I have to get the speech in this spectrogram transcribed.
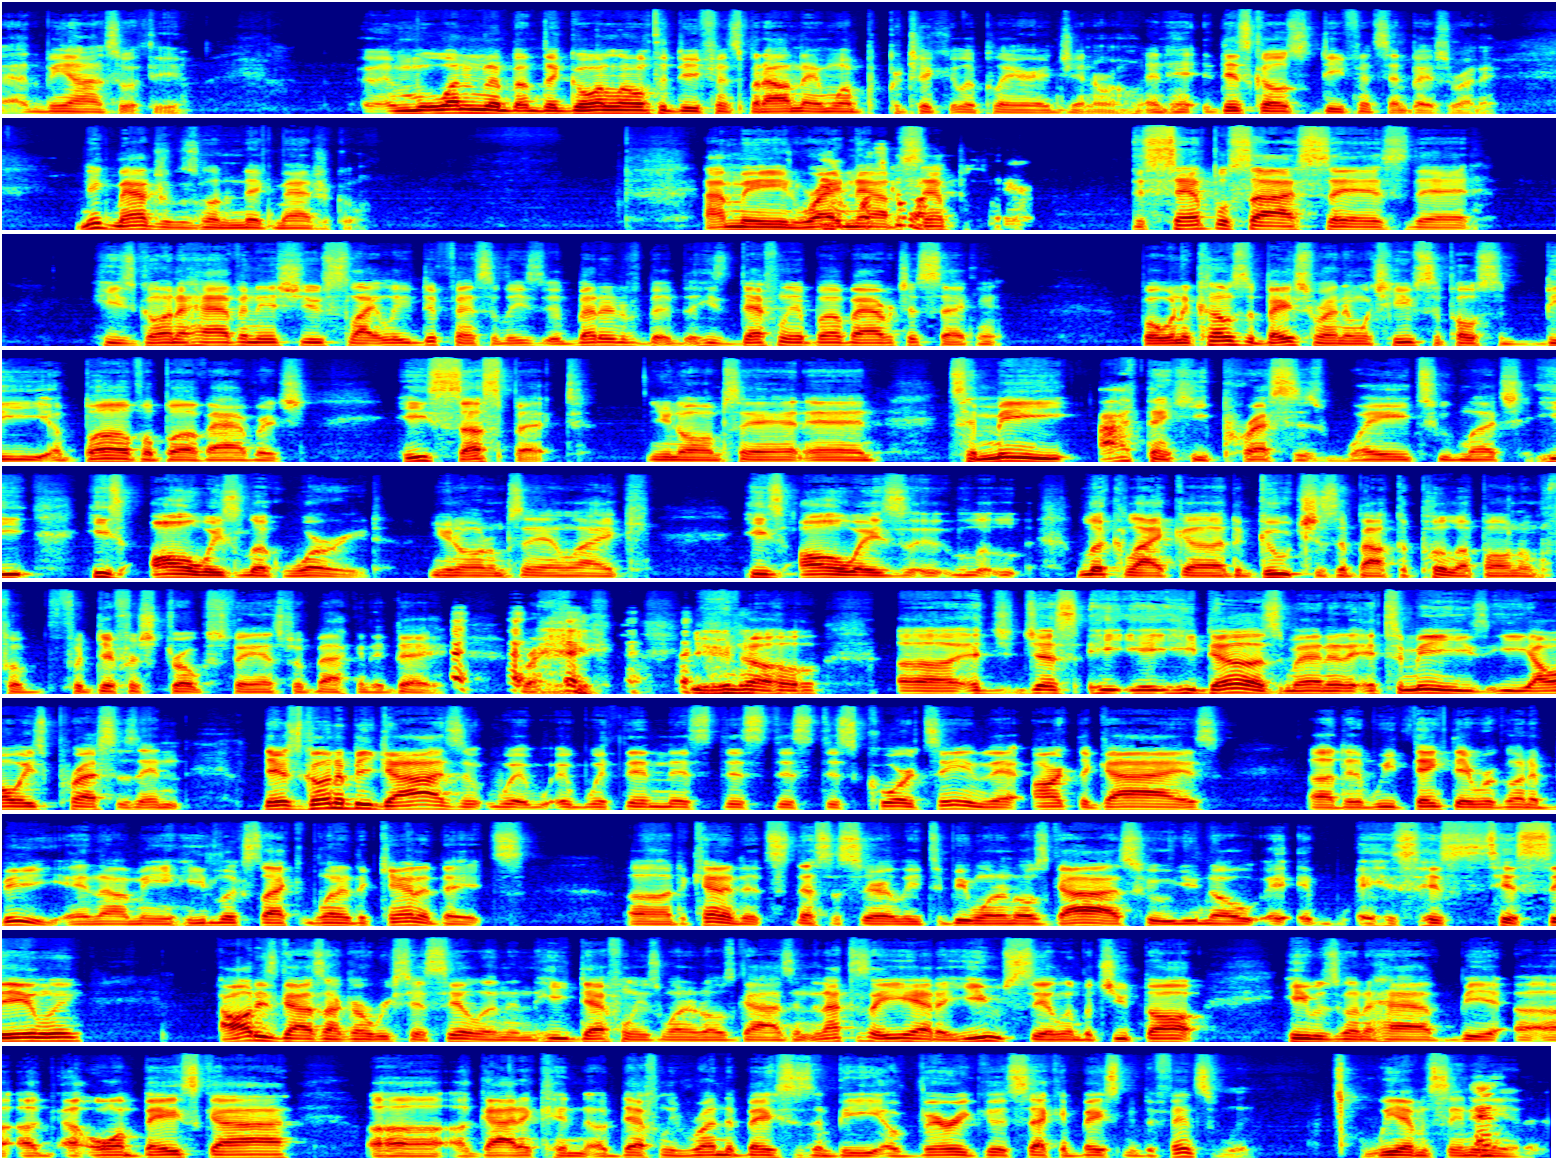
To be honest with you, and one of them they're going along with the defense, but I'll name one particular player in general, and this goes defense and base running. Nick Madrigal is going to Nick Madrigal. I mean, right yeah, now the sample, the sample size says that he's going to have an issue slightly defensively. He's better. He's definitely above average at second, but when it comes to base running, which he's supposed to be above above average, he's suspect. You know what I'm saying? And to me, I think he presses way too much. He he's always looked worried. You know what I'm saying? Like he's always uh, look like uh, the gooch is about to pull up on him for for different strokes fans for back in the day, right? you know, uh, it just he he does, man. And it, to me, he's, he always presses, and there's going to be guys w- within this this this this core team that aren't the guys uh, that we think they were going to be. And I mean, he looks like one of the candidates. Uh, the candidates necessarily to be one of those guys who you know it, it, his his his ceiling all these guys aren't going to reach their ceiling, and he definitely is one of those guys. And not to say he had a huge ceiling, but you thought he was going to have be a, a, a on base guy, uh, a guy that can uh, definitely run the bases and be a very good second baseman defensively. We haven't seen and, any of that.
